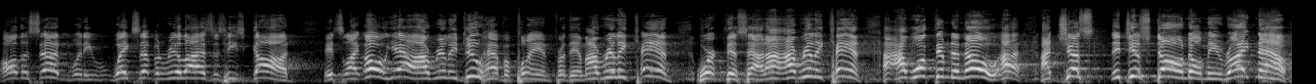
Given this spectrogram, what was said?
all of a sudden when he wakes up and realizes he's God, it's like, oh, yeah, I really do have a plan for them. I really can work this out. I, I really can. I, I, want them to know. I, I just, it just dawned on me right now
